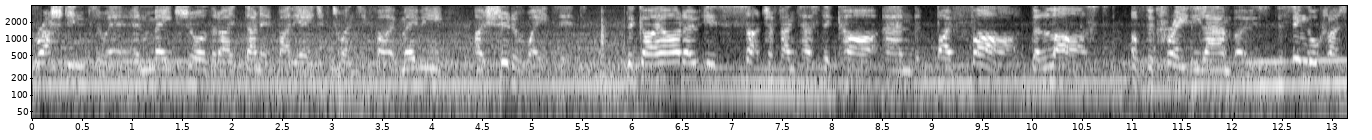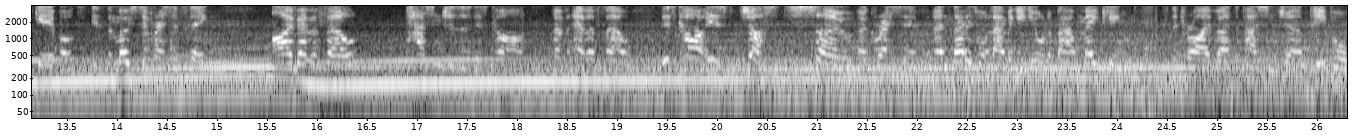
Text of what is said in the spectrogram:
rushed into it and made sure that I'd done it by the age of 25. Maybe I should have waited. The Gallardo is such a fantastic car and by far the last of the crazy Lambos. The single clutch gearbox is the most aggressive thing I've ever felt, passengers of this car have ever felt. This car is just so aggressive and that is what Lamborghini all about, making the driver, the passenger, people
